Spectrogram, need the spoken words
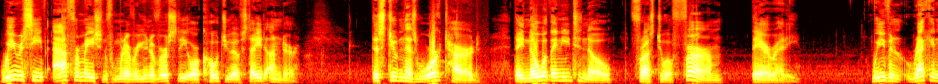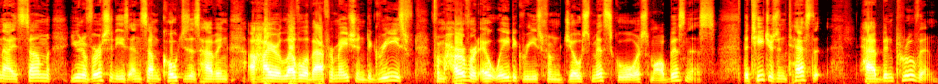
we receive affirmation from whatever university or coach you have studied under. This student has worked hard, they know what they need to know for us to affirm they are ready. We even recognize some universities and some coaches as having a higher level of affirmation. Degrees from Harvard outweigh degrees from Joe Smith School or small business. The teachers and tests have been proven.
